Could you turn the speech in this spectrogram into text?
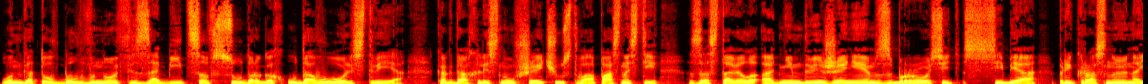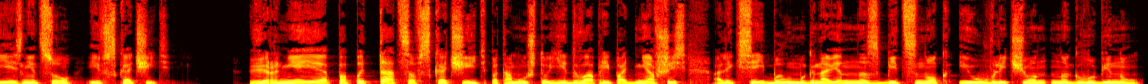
Он готов был вновь забиться в судорогах удовольствия, когда хлестнувшее чувство опасности заставило одним движением сбросить с себя прекрасную наездницу и вскочить. Вернее, попытаться вскочить, потому что, едва приподнявшись, Алексей был мгновенно сбит с ног и увлечен на глубину.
